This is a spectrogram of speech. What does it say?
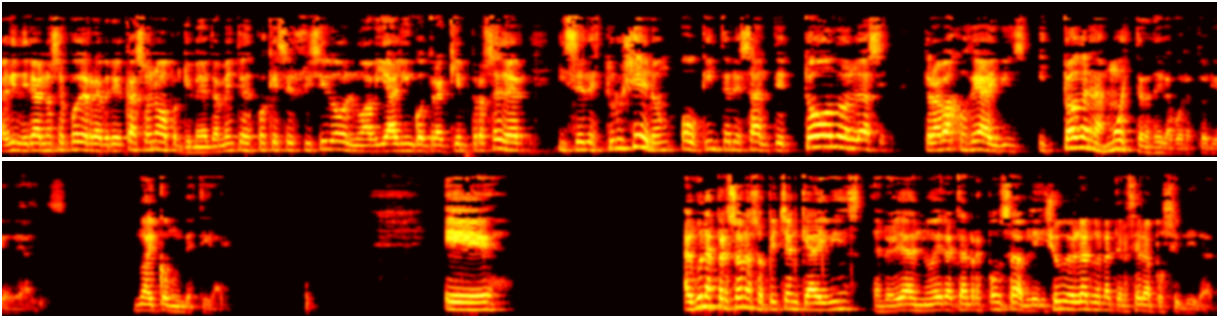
alguien dirá, no se puede rever el caso, no, porque inmediatamente después que se suicidó no había alguien contra quien proceder y se destruyeron, oh, qué interesante, todas las, trabajos de Ivins y todas las muestras de laboratorio de Ivins. No hay cómo investigar. Eh, algunas personas sospechan que Ivins en realidad no era tan responsable y yo voy a hablar de una tercera posibilidad.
